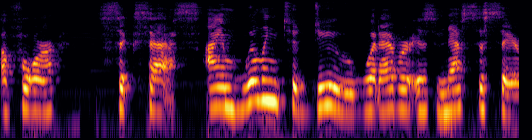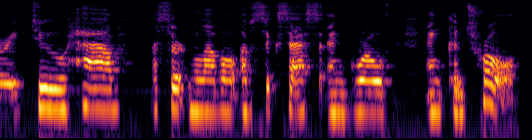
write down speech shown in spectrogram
uh, for success. I am willing to do whatever is necessary to have a certain level of success and growth and control.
